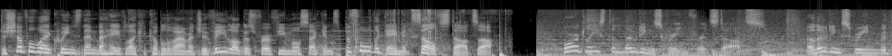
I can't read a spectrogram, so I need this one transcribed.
the shovelware queens then behave like a couple of amateur vloggers for a few more seconds before the game itself starts up. Or at least a loading screen for it starts. A loading screen with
